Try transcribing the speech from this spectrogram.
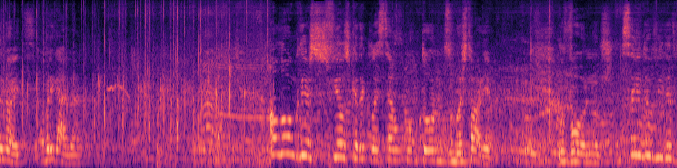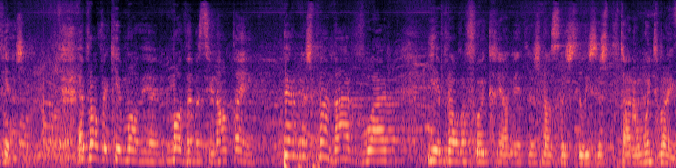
esta noite. Obrigada. Ao longo destes desfiles, cada coleção contou-nos uma história. Levou-nos, sem dúvida, de viagem. A prova é que a moda, moda nacional tem pernas para andar, voar, e a prova foi que realmente as nossas estilistas portaram muito bem.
